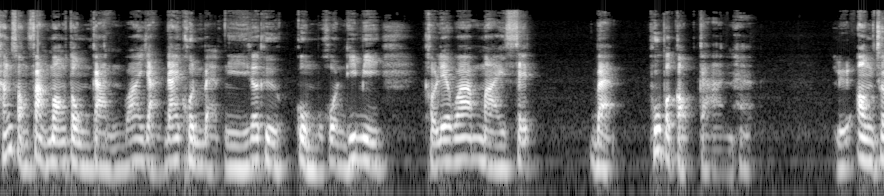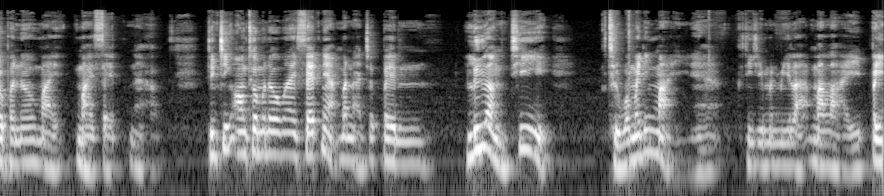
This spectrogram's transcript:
ทั้งสองฝั่งมองตรงกันว่าอยากได้คนแบบนี้ก็คือกลุ่มคนที่มี เขาเรียกว่า mindset แบบผู้ประกอบการฮะหรือ entrepreneur mindset นะครับ จริงๆ entrepreneur mindset เนี่ยมันอาจจะเป็นเรื่องที่ถือว่าไม่ได้ใหม่นะฮะจริงๆมันมีมาหลายปี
